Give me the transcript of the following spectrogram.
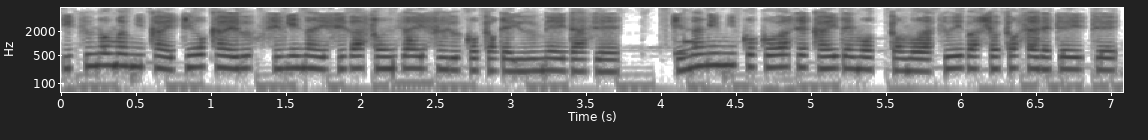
いつの間にか位置を変える不思議な石が存在することで有名だぜ。ちなみにここは世界で最も暑い場所とされていて、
